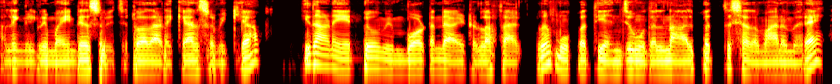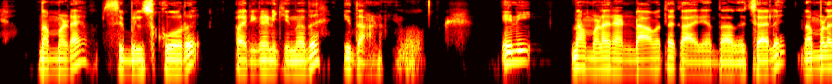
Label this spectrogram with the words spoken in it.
അല്ലെങ്കിൽ റിമൈൻഡേഴ്സ് വെച്ചിട്ടോ അത് അടയ്ക്കാൻ ശ്രമിക്കുക. ഇതാണ് ഏറ്റവും ഇമ്പോർട്ടന്റ് ആയിട്ടുള്ള ഫാക്ടർ മുപ്പത്തി അഞ്ച് മുതൽ നാൽപ്പത്ത് ശതമാനം വരെ നമ്മുടെ സിബിൽ സ്കോർ പരിഗണിക്കുന്നത് ഇതാണ്. ഇനി നമ്മളെ രണ്ടാമത്തെ കാര്യം എന്താണെന്ന് വെച്ചാൽ നമ്മളെ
